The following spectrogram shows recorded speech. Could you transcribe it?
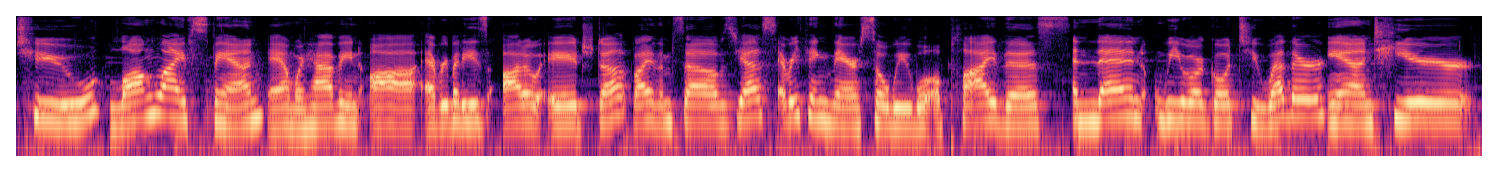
to long lifespan. And we're having uh, everybody's auto aged up by themselves. Yes, everything there. So we will apply this. And then we will go to weather. And here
